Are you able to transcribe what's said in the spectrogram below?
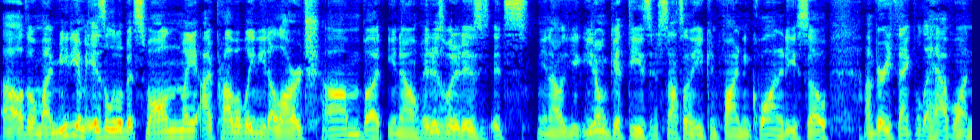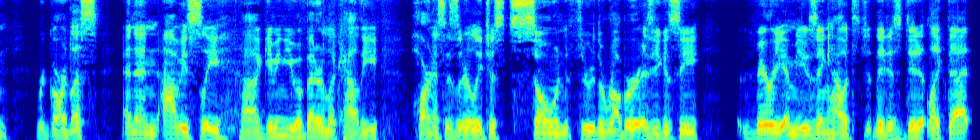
Uh, although my medium is a little bit small in me, I probably need a large, um, but, you know, it is what it is. It's, you know, you, you don't get these. It's not something you can find in quantity, so I'm very thankful to have one regardless. And then, obviously, uh, giving you a better look how the harness is literally just sewn through the rubber, as you can see. Very amusing how it's, they just did it like that.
